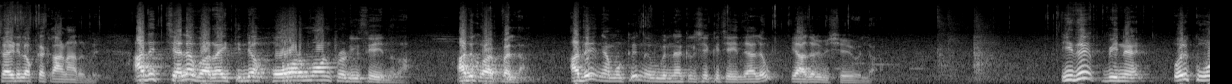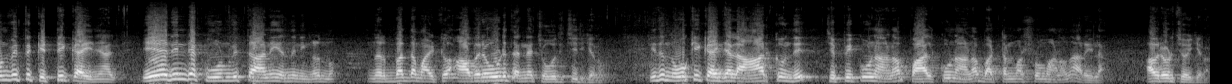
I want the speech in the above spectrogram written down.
സൈഡിലൊക്കെ കാണാറുണ്ട്. അത് ചില വെറൈറ്റിന്റെ ഹോർമോൺ പ്രൊഡ്യൂസ് ചെയ്യുന്നതാണ് അത് കുഴപ്പമില്ല. അത് നമുക്ക് പിന്നെ കൃഷിക്ക് ചെയ്താലും യാതൊരു വിഷയവുമില്ല. ഇത് പിന്നെ ഒരു കൂൺവിത്ത് കിട്ടിക്കഴിഞ്ഞാൽ ഏതിന്റെ കൂൺവിത്താണ് എന്ന് നിങ്ങൾ നിർബന്ധമായിട്ട് അവരോട് തന്നെ ചോദിച്ചിരിക്കണം. ഇത് നോക്കിക്കഴിഞ്ഞാൽ ആർക്കും ഇത് ചിപ്പിക്കൂണാണോ പാൽക്കൂണാണോ ബട്ടൺ മഷ്റൂം ആണോ എന്ന് അറിയില്ല. അവരോട് ചോദിക്കണം.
